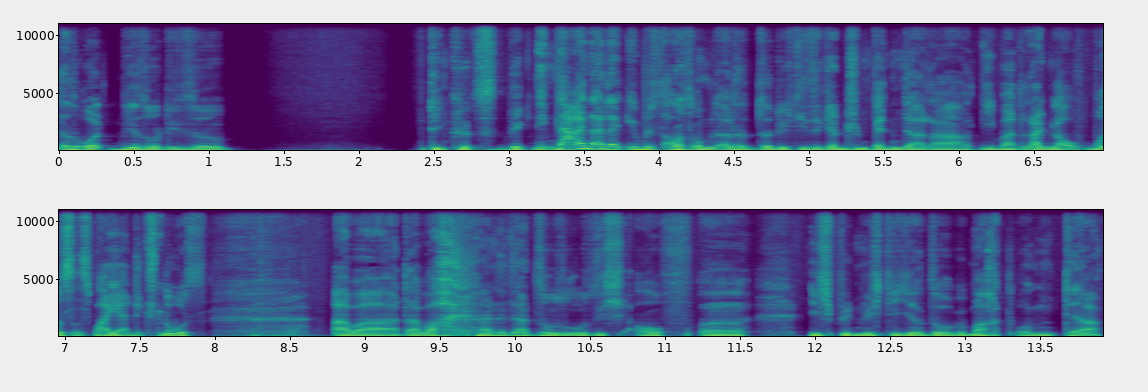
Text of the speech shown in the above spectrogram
also wollten wir so diese, den kürzesten Weg nehmen. Nein, nein, nein, ihr müsst außenrum, also durch diese ganzen Bänder da, die man langlaufen muss. Es war ja nichts los. Aber da war der hat so, so sich auf, äh, ich bin wichtig und so gemacht und ja,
